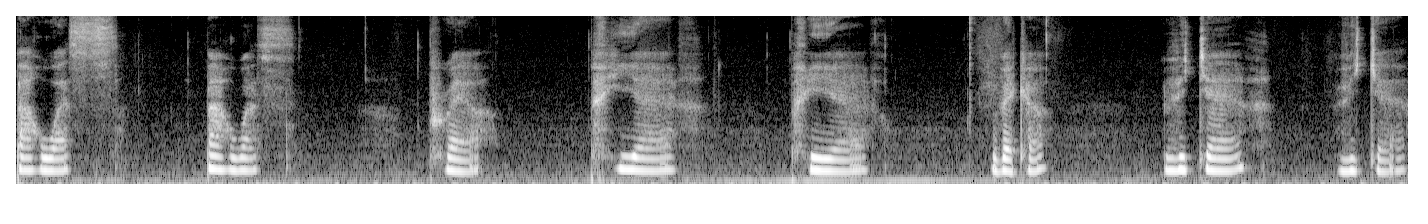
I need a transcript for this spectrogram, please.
paroisse, paroisse, prayer, prière, prière, vicar, vicaire, vicaire,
